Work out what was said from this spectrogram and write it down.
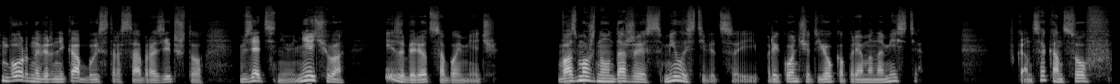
вор наверняка быстро сообразит, что взять с нее нечего, и заберет с собой меч. Возможно, он даже смилостивится и прикончит Йока прямо на месте. В конце концов,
